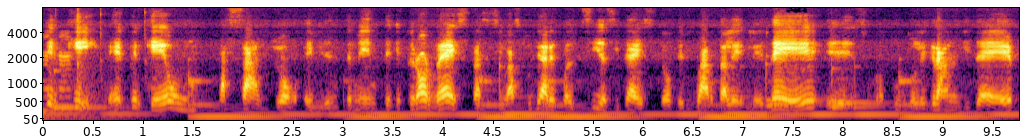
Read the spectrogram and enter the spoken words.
Perché? Eh, perché è un passaggio evidentemente che però resta, se si va a studiare qualsiasi testo che riguarda le, le dee, eh, soprattutto le grandi dee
